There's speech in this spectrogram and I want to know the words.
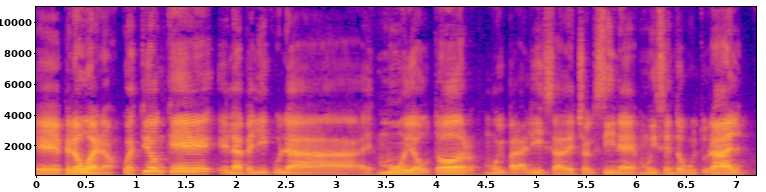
Eh, pero bueno, cuestión que eh, la película es muy autor, muy paraliza. De hecho, el cine es muy centro cultural.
